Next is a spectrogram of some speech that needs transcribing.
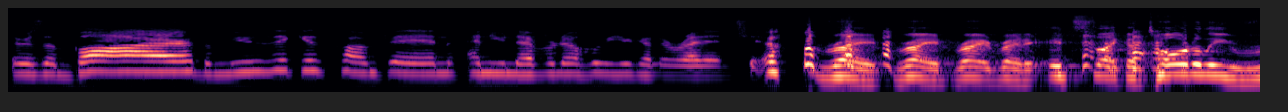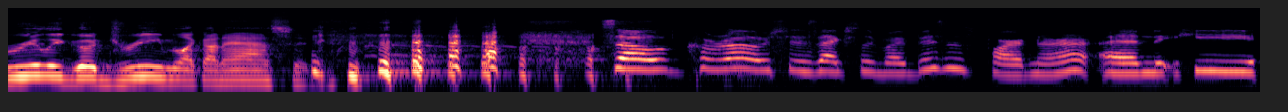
There's a bar. The music is pumping, and you never know who you're going to run into. right, right, right, right. It's like a totally really good dream, like on acid. so Karosh is actually my business partner, and he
